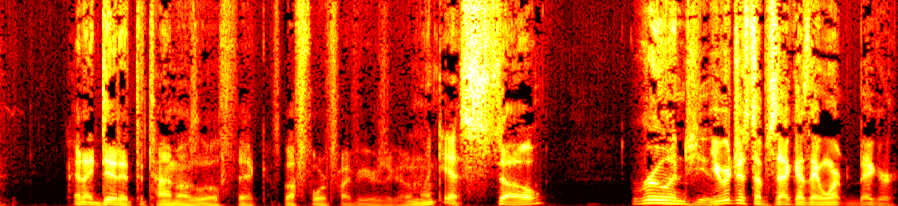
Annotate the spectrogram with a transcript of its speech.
and I did at the time I was a little thick. It's about four or five years ago. I'm like, yes, so? Ruined you. You were just upset because they weren't bigger.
